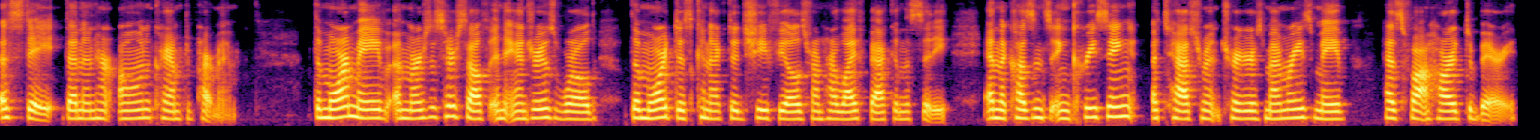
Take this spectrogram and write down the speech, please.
estate than in her own cramped apartment. The more Maeve immerses herself in Andrea's world, the more disconnected she feels from her life back in the city. And the cousin's increasing attachment triggers memories Maeve has fought hard to bury.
